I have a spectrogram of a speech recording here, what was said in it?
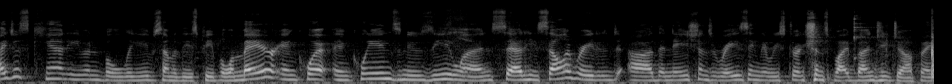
I just can't even believe some of these people. A mayor in, que- in Queens, New Zealand, said he celebrated uh, the nation's raising the restrictions by bungee jumping.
